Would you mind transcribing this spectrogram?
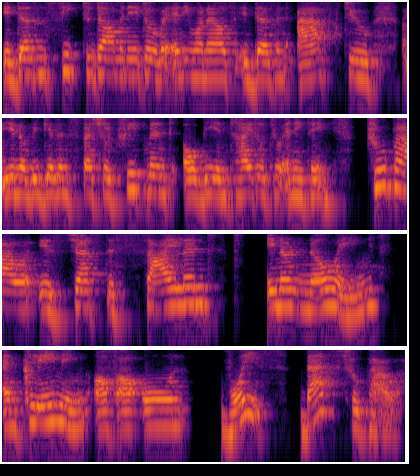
It doesn't seek to dominate over anyone else. It doesn't ask to, you know, be given special treatment or be entitled to anything. True power is just the silent inner knowing and claiming of our own voice. That's true power.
